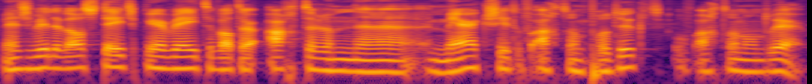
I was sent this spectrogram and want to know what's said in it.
mensen willen wel steeds meer weten wat er achter een, een merk zit, of achter een product, of achter een ontwerp.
